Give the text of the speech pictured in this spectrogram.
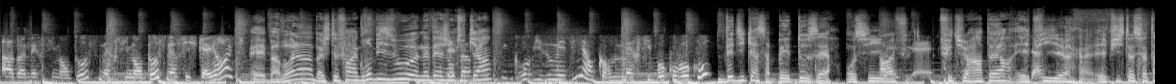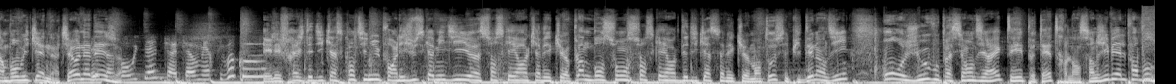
Ah bah merci Mentos, merci Mentos, merci Skyrock. Et bah voilà, bah je te fais un gros bisou euh, Nadège en Eh tout bah, cas. Gros bisous Mehdi, encore merci beaucoup beaucoup. Dédicace à B2R aussi, Oh, euh, yeah. futur rappeur. Et puis, euh, et puis je te souhaite un bon week-end. Ciao Et Nadège. bon week-end, ciao ciao, merci beaucoup. Et les fraîches dédicaces continuent pour aller jusqu'à midi euh, sur Skyrock avec euh, plein de bons sons sur Skyrock dédicace avec euh, Mentos. Et puis dès lundi, on rejoue, vous passez en direct et peut-être l'enceinte JBL pour vous.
